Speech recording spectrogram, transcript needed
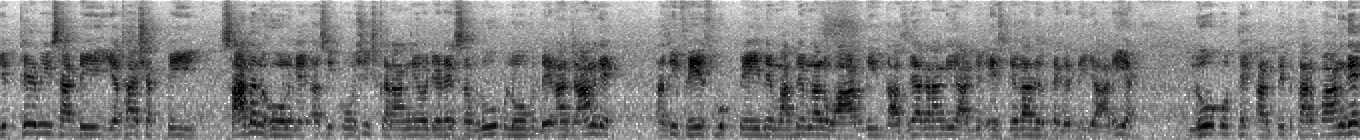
ਜਿੱਥੇ ਵੀ ਸਾਡੀ ਯਥਾ ਸ਼ਕਤੀ ਸਾਧਨ ਹੋਣਗੇ, ਅਸੀਂ ਕੋਸ਼ਿਸ਼ ਕਰਾਂਗੇ ਉਹ ਜਿਹੜੇ ਸਵਰੂਪ ਲੋਕ ਦੇਣਾ ਚਾਹਣਗੇ, ਅਸੀਂ ਫੇਸਬੁੱਕ ਪੇਜ ਦੇ ਮਾਧਿਅਮ ਨਾਲ ਵਾਰਡ ਦੀ ਦੱਸ ਦਿਆ ਕਰਾਂਗੇ, ਅੱਜ ਇਸ ਜਗ੍ਹਾ ਦੇ ਉੱਤੇ ਗੱਡੀ ਜਾ ਰਹੀ ਹੈ। ਲੋਕ ਉੱਥੇ ਅਰਪਿਤ ਕਰ ਪਾਣਗੇ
